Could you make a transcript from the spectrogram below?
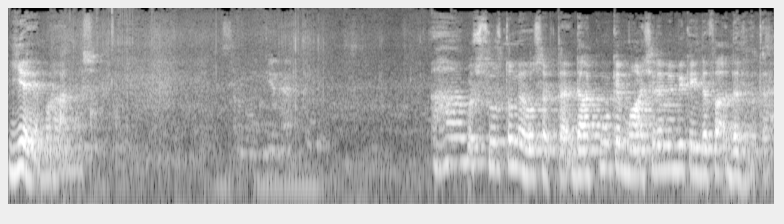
یہ ہے مراد بس۔ ہاں کچھ صورتوں میں ہو سکتا ہے۔ ڈاکوؤں کے معاشرے میں بھی کئی دفعہ عدل ہوتا ہے،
